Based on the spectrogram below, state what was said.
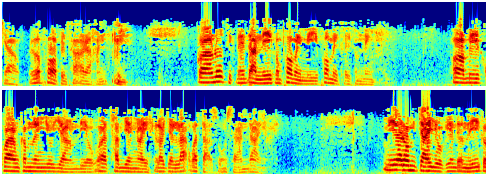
เจ้า หรือว่าพ่อเป็นพระอรหันต์ความรู้สึกในด้านนี้ของพ่อไม่มี พ่อไม่เคยคำนึง พ่อมีความคำนึงอยู่อย่างเดียวว่าทำยังไงเราจะละวัตะสงสารได้ มีอารมณ์ใจอยู่เพียงเดียวนี้ก็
